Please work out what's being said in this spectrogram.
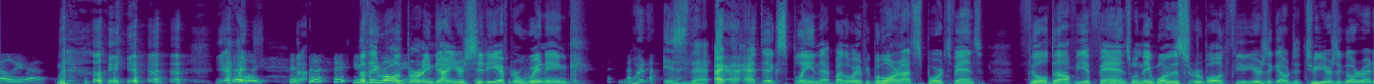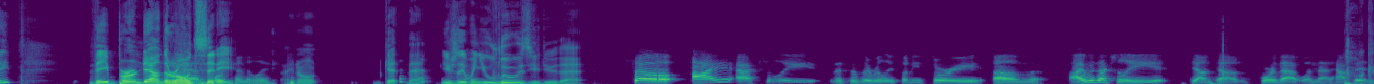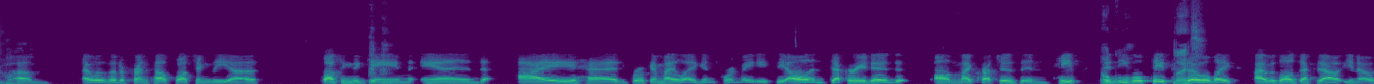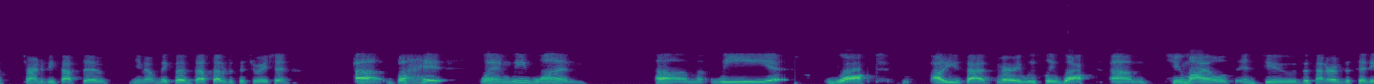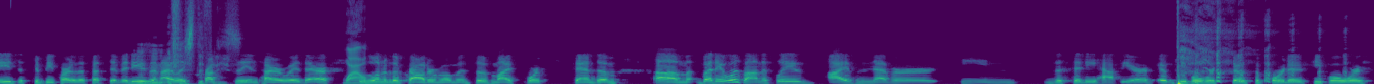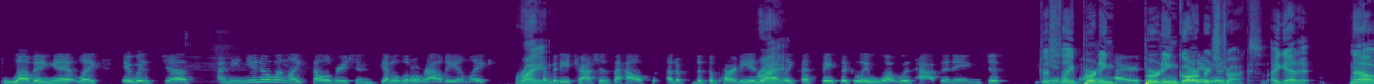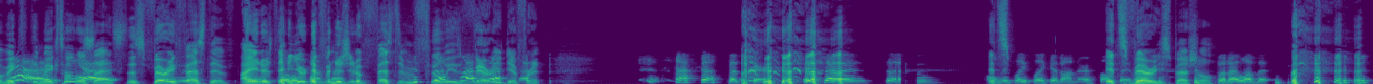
Hell yeah. yeah. yeah. You Nothing wrong with burning down your city after winning. What is that? I, I have to explain that, by the way, to people who are not sports fans. Philadelphia fans, when they won the Super Bowl a few years ago, two years ago already? They burned down their Yeah, own city. I don't get that. Usually, when you lose, you do that. So I actually, this is a really funny story. Um, I was actually downtown for that when that happened. Oh, um, I was at a friend's house watching the uh, watching the game, and I had broken my leg and torn my ACL and decorated um, my crutches in tape, Oh, in cool. Eagles tape. Nice. So like I was all decked out, you know, trying to be festive, you know, make the best out of the situation. Uh, but when we won, um, we walked. I'll use that very loosely. Walked um, two miles into the center of the city just to be part of the festivities, Mhm, and I like crushed the entire way there. It was one of the prouder moments of my sports fandom. Um, but it was honestly, I've never seen the city happier. It- people were so supportive. People were loving it. Like it was just, I mean, you know, when like celebrations get a little rowdy and like Right. somebody trashes the house at a, that the party is Right. at, like that's basically what was happening. Just Just like burning city, burning garbage was- trucks. I get it. No, it makes it makes total yeah. sense. It's very It was- festive. I understand your definition of festive in Philly is very different. that's fair. It's, uh, it's the only It's- place like it on earth. I'll It's very special. but I love it.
